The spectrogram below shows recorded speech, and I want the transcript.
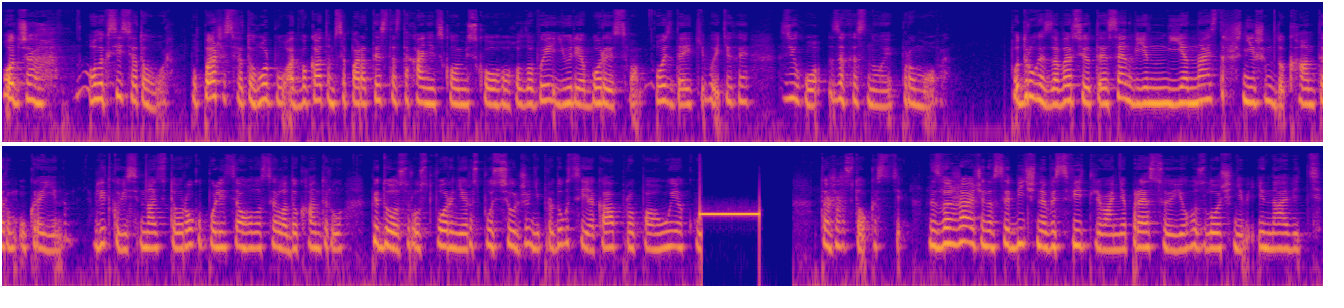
Отже, Олексій Святогор. По-перше, Святогор був адвокатом сепаратиста Стаханівського міського голови Юрія Борисова. Ось деякі витяги з його захисної промови. По-друге, за версією ТСН він є найстрашнішим докхантером України. Влітку 18-го року поліція оголосила докхантеру підозру у створенні розповсюдженні продукції, яка пропагує ку та жорстокості. Незважаючи на всебічне висвітлювання пресою його злочинів і навіть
